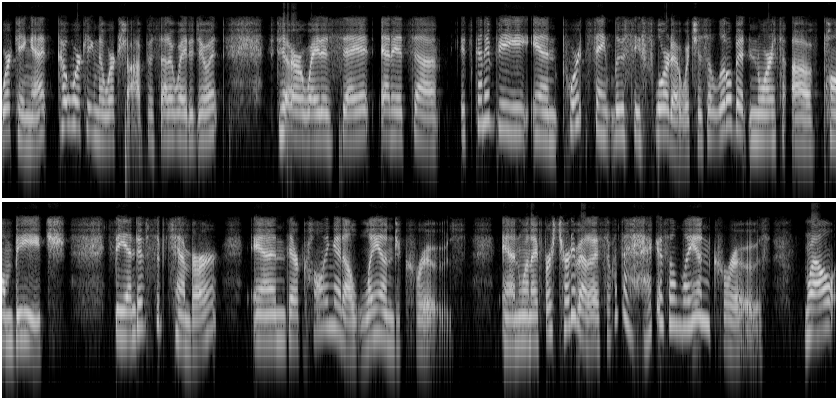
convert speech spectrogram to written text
working it, co-working the workshop. Is that a way to do it, or a way to say it? And it's uh, it's going to be in Port St. Lucie, Florida, which is a little bit north of Palm Beach. It's the end of September, and they're calling it a land cruise. And when I first heard about it, I said, What the heck is a land cruise? Well,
